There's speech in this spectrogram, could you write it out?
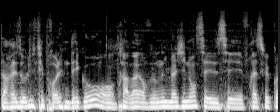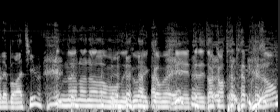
t'as résolu tes problèmes d'ego en travaillant, en imaginant ces, ces fresques collaboratives. Non, non, non, non, mon ego est, quand même- est- est encore très très présent.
